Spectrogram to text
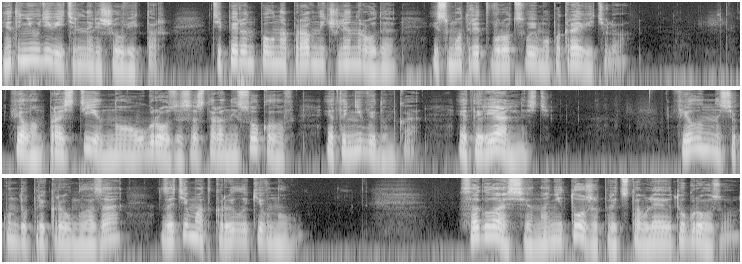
«Это неудивительно», — решил Виктор. «Теперь он полноправный член рода и смотрит в рот своему покровителю». «Феллон, прости, но угрозы со стороны соколов — это не выдумка, это реальность». Феллон на секунду прикрыл глаза, затем открыл и кивнул. Согласен, они тоже представляют угрозу.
